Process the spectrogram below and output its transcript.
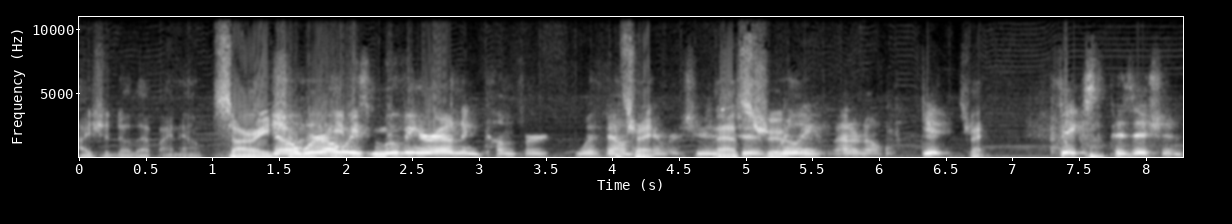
I should know that by now. Sorry. no, Sean we're always moving around in comfort with Valentine right. Comfort Shoes That's to true. really, I don't know, get That's right. fixed position.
